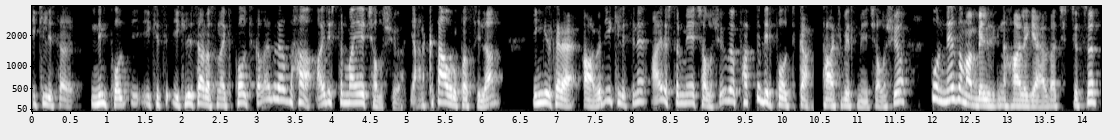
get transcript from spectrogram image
ikilisinin ikisi, ikilisi arasındaki politikalar biraz daha ayrıştırmaya çalışıyor. Yani kıta Avrupa'sıyla İngiltere, ABD ikilisini ayrıştırmaya çalışıyor ve farklı bir politika takip etmeye çalışıyor. Bu ne zaman belirgin hale geldi açıkçası?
